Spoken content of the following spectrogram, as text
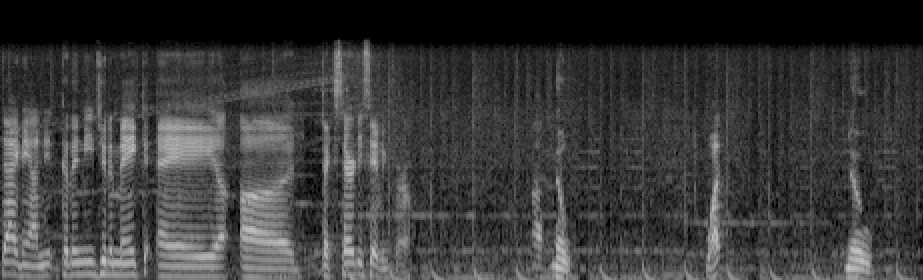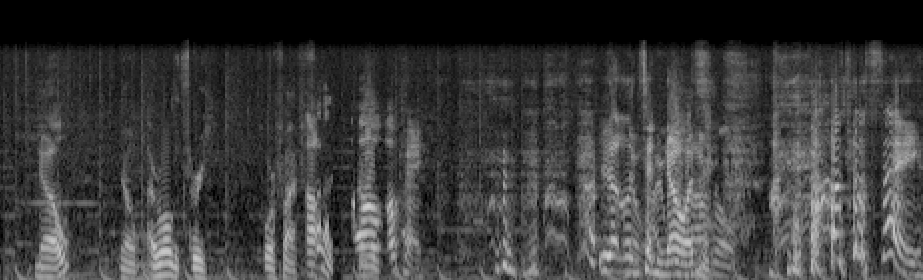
Dagney. I'm gonna need you to make a uh, dexterity saving throw. Uh, no, What? no, No. no. I rolled a three, four, five. Oh, Five. oh okay. yeah, like said I no. will it's- not roll. I was gonna say.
